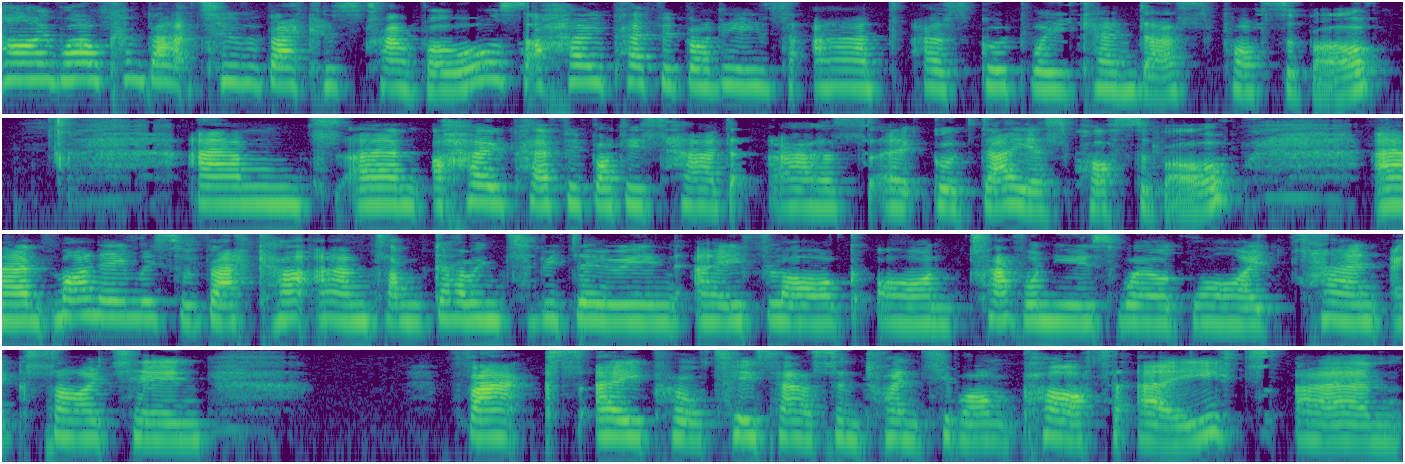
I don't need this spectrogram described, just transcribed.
Hi, welcome back to Rebecca's Travels. I hope everybody's had as good weekend as possible and um, I hope everybody's had as a good day as possible. Um, my name is Rebecca and I'm going to be doing a vlog on Travel News Worldwide 10 exciting facts April 2021 part 8 um,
